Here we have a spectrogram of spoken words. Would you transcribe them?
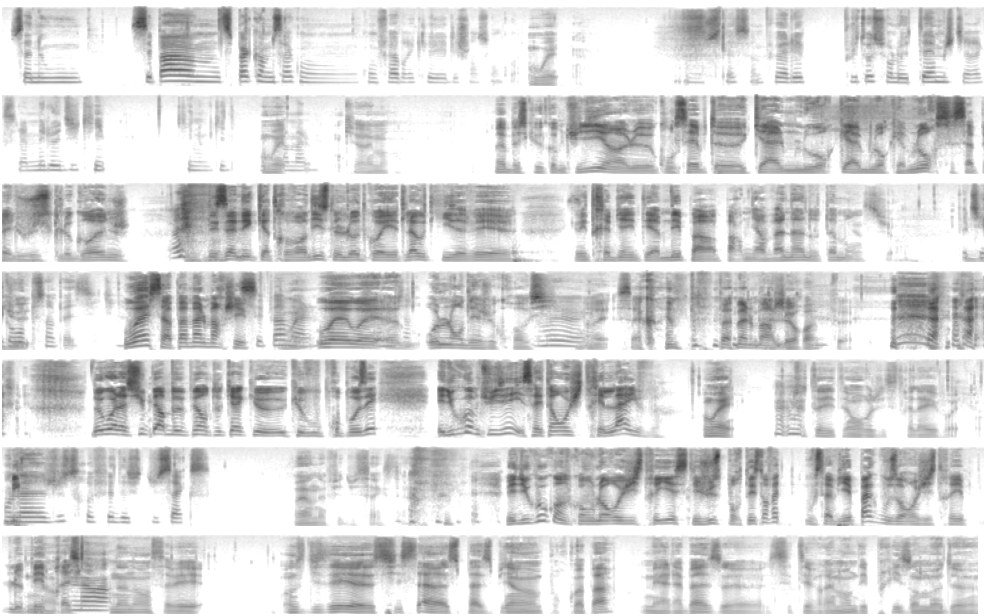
ça nous. C'est pas, c'est pas comme ça qu'on qu'on fabrique les, les chansons, quoi. Ouais, On se laisse un peu aller plutôt sur le thème, je dirais que c'est la mélodie qui, qui nous guide Ouais. pas mal. carrément. Ouais, parce que comme tu dis, hein, le concept euh, calme, lourd, calme, lourd, calme, lourd, ça s'appelle juste le grunge des années 90, le Loud Quiet Loud qui avait, euh, qui avait très bien été amené par, par Nirvana notamment. Bien sûr. Petit groupe sympathique. Ouais, ça a pas mal marché. C'est pas Ouais. mal. Ouais, ouais, euh, hollandais je crois aussi. Ouais, ouais. Ouais, ça a quand même pas mal marché. L'Europe. Donc voilà, superbe EP en tout cas que, que vous proposez. Et du coup, comme tu disais, ça a été enregistré live. Ouais, tout a été enregistré live, ouais. On Mais- a juste refait des- du sax. Ouais, on a fait du sax. Mais du coup, quand, quand vous l'enregistriez, c'était juste pour tester. En fait, vous saviez pas que vous enregistriez l'EP Non. presque. Non. non, non, on savait. On se disait, euh, si ça se passe bien, pourquoi pas Mais à la base, euh, c'était vraiment des prises en mode. euh,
